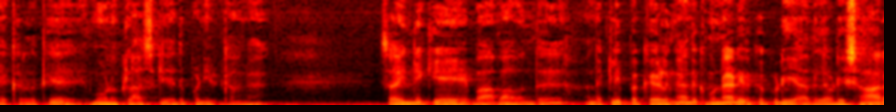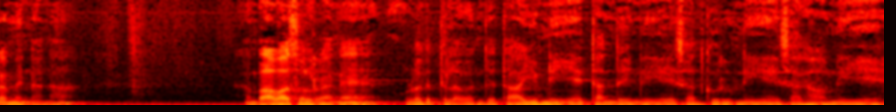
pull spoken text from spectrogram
கேட்குறதுக்கு மூணு கிளாஸ்லேயே இது பண்ணியிருக்காங்க. ஸோ இன்றைக்கி பாபா வந்து அந்த கிளிப்பை கேளுங்க. அதுக்கு முன்னாடி இருக்கக்கூடிய அதிலுடைய சாரம் என்னன்னா பாபா சொல்கிறாங்க உலகத்தில் வந்து தாயும் நீயே தந்தையும் நீயே சத்குரு நீயே சகாம் நீயே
